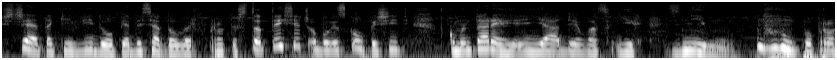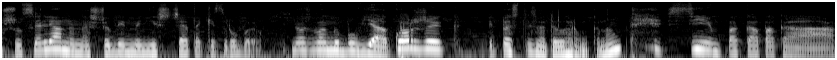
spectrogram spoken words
ще такі відео 50 доларів проти 100 тисяч, обов'язково пишіть в коментарях, і я для вас їх зніму. Ну, попрошу селянина, щоб він мені ще таке зробив. Ну, а з вами був я, Коржик. Підписуйтесь на телеграм-канал. Всім пока-пока.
